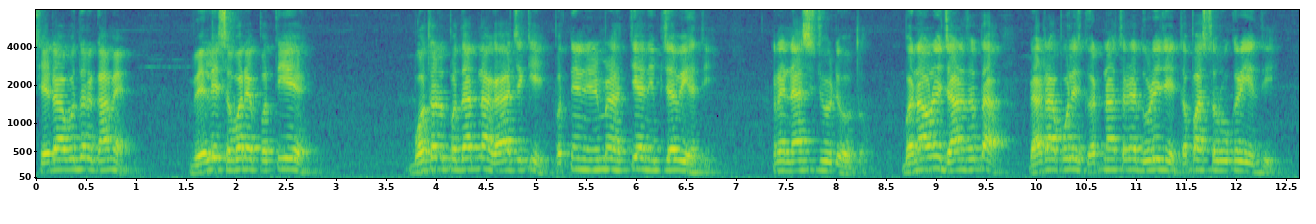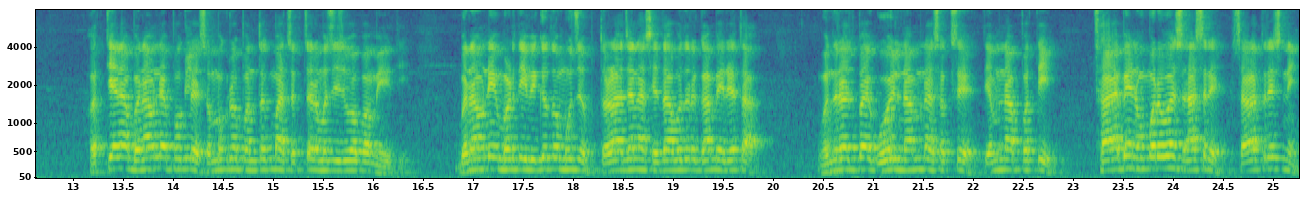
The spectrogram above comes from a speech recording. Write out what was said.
શેડાવદર ગામે વહેલી સવારે પતિએ બોથડ પદાર્થના ઘા ચીકી પત્નીની નિર્મળ હત્યા નિપજાવી હતી અને નાસી છૂટ્યો હતો. બનાવની જાણ થતાં ડાટા પોલીસ ઘટના સ્થળે દોડી જઈ તપાસ શરૂ કરી હતી. હત્યાના બનાવને પગલે સમગ્ર પંથકમાં ચકચાર મચી જવા પામી હતી. બનાવની મળતી વિગતો મુજબ તળાજાના સેદાવદર ગામે રહેતા વનરાજભાઈ ગોયલ નામના શખ્સે તેમના પતિ છાયાબેન ઉંમર વર્ષ આશરે સાડત્રીસની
